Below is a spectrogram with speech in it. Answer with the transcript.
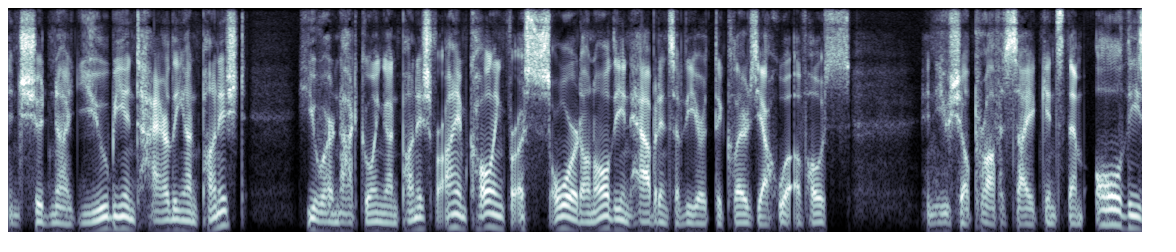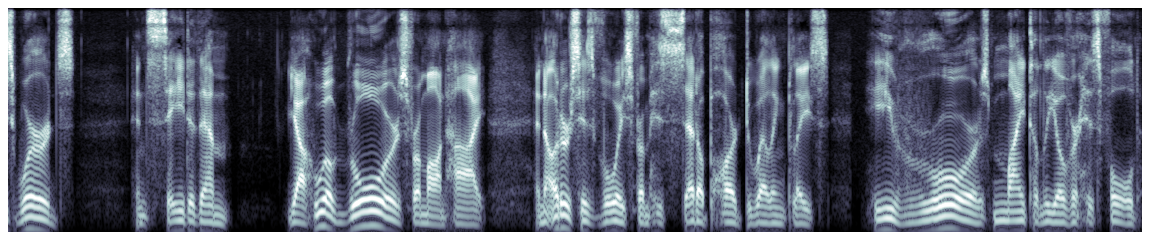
And should not you be entirely unpunished? You are not going unpunished, for I am calling for a sword on all the inhabitants of the earth, declares Yahuwah of hosts and you shall prophesy against them all these words, and say to them, Yahuwah roars from on high, and utters his voice from his set apart dwelling place. He roars mightily over his fold,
